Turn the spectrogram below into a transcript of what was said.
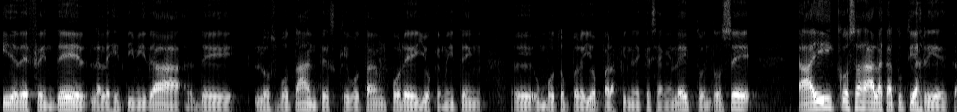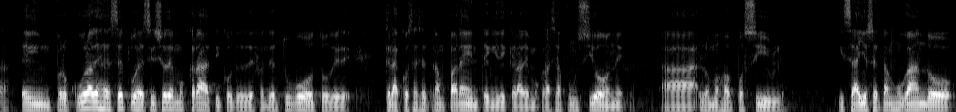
y de defender la legitimidad de los votantes que votan por ellos, que emiten eh, un voto por ellos para fines de que sean electos. Entonces, hay cosas a las que tú te arriesgas en procura de ejercer tu ejercicio democrático, de defender tu voto, de que las cosas se transparenten y de que la democracia funcione a lo mejor posible. Quizá ellos se están jugando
